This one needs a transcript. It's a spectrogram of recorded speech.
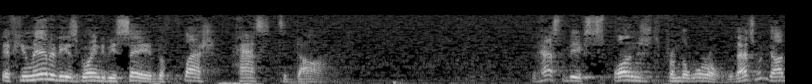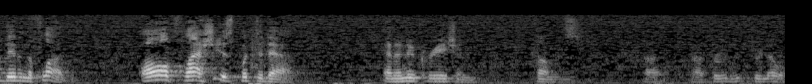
If humanity is going to be saved, the flesh has to die. It has to be expunged from the world. That's what God did in the flood. All flesh is put to death, and a new creation comes uh, uh, through, through Noah.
